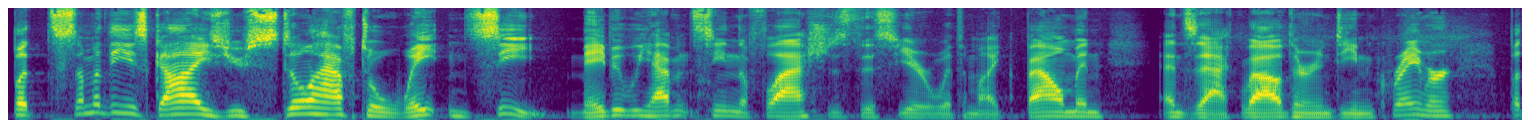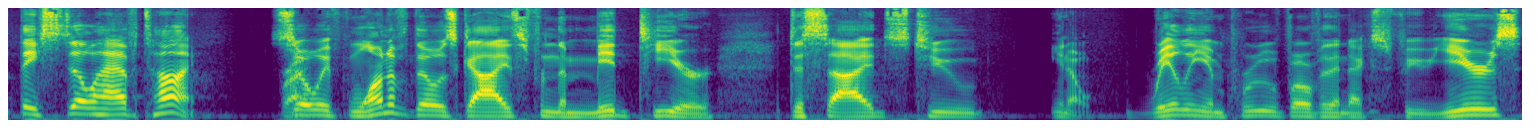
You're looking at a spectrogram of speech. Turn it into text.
but some of these guys you still have to wait and see. Maybe we haven't seen the flashes this year with Mike Baumann and Zach Lowther and Dean Kremer, but they still have time. So if one of those guys from the mid tier decides to, you know, really improve over the next few years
